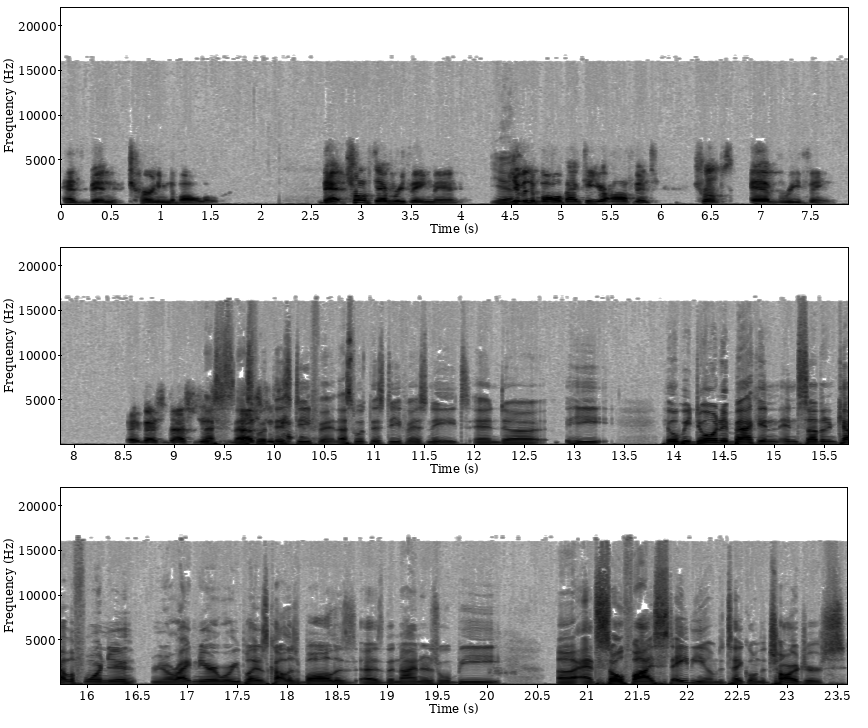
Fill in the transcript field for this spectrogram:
has been turning the ball over. That trumps everything, man. Yeah. Giving the ball back to your offense trumps everything. That's that's just that's, that's, that's what just this defense that's what this defense needs, and uh, he he'll be doing it back in, in Southern California. You know, right near where he played his college ball, as as the Niners will be uh, at SoFi Stadium to take on the Chargers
